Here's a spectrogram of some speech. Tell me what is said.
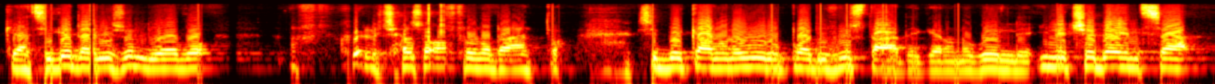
che anziché dargli sollievo quelli già soffrono tanto, si beccavano pure un po' di frustate che erano quelle in eccedenza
